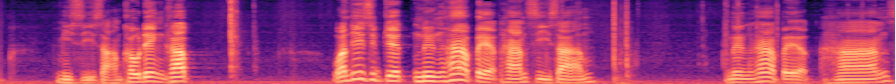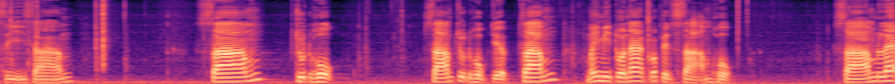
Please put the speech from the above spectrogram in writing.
2 มี 4 3 เข้าเด้งครับ วันที่ 17 158 หาร 43 158 หาร 43 3.6 3.67 3 ไม่มีตัวหน้าก็เป็น36 3และ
